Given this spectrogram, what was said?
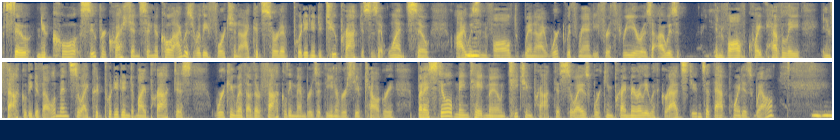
So Nicole, super question. So Nicole, I was really fortunate. I could sort of put it into two practices at once. So I was mm-hmm. involved when I worked with Randy for three years. I was involved quite heavily in faculty development, so I could put it into my practice working with other faculty members at the University of Calgary, but I still maintained my own teaching practice, so I was working primarily with grad students at that point as well. Mm-hmm.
